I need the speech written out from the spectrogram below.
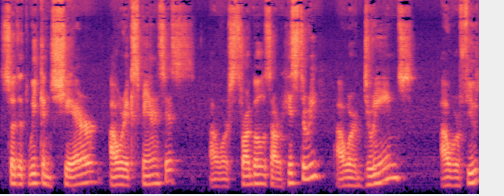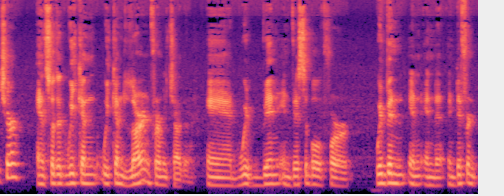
so that we can share our experiences, our struggles, our history, our dreams, our future, and so that we can we can learn from each other. And we've been invisible for we've been in in in different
